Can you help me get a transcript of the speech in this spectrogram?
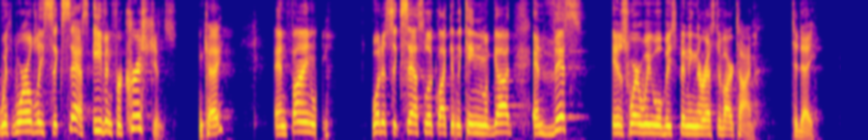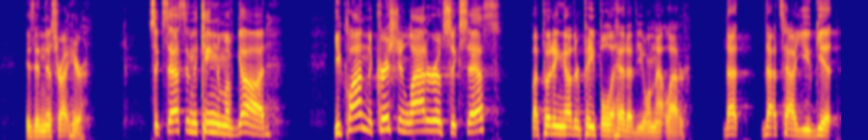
with worldly success, even for Christians, okay? And finally, what does success look like in the kingdom of God? And this is where we will be spending the rest of our time today, is in this right here. Success in the kingdom of God You climb the Christian ladder of success by putting other people ahead of you on that ladder. That, that's how you get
